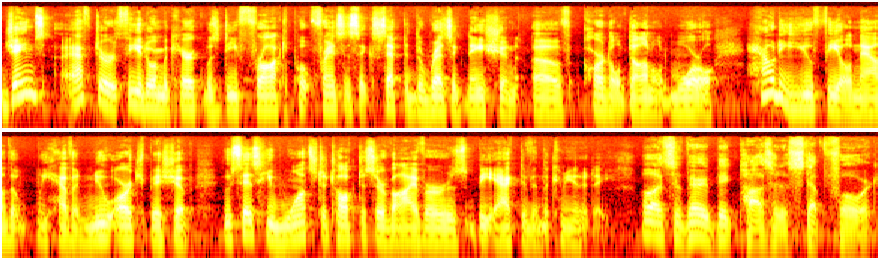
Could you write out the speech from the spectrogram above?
James, after Theodore McCarrick was defrocked, Pope Francis accepted the resignation of Cardinal Donald Wuerl. How do you feel now that we have a new Archbishop who says he wants to talk to survivors, be active in the community? Well, it's a very big positive step forward.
